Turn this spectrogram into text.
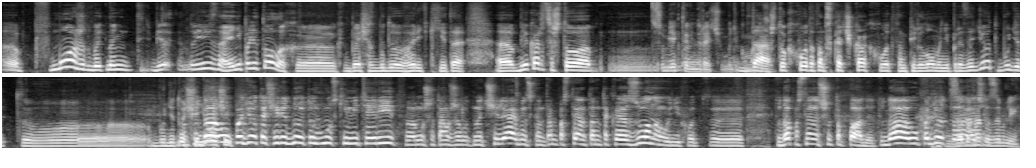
Э, Может быть, но не- бе- ну, я не знаю, я не политолог, э, как бы я сейчас буду говорить какие-то... э, Мне кажется, что... м, Суб'єктивні речі в будь-якому Да, разі. что какого-то там скачка, какого-то там перелома не произойдет, будет, э, будет Ну, очень, туда очень... упадет очередной тунгусский метеорит, потому что там же вот на Челябинском, там постоянно там такая зона у них, вот э, туда постоянно что-то падает. Туда упадет, э, Забагато оч- землі.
